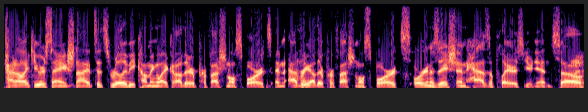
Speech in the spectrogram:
kind of like you were saying, Schneids, it's really becoming like other professional sports, and every other professional sports organization has a players union. So,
